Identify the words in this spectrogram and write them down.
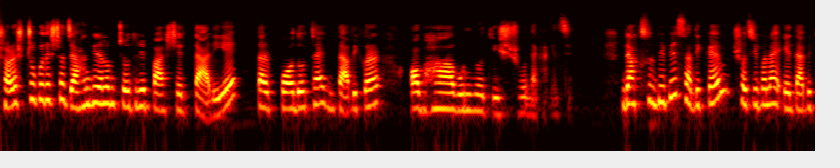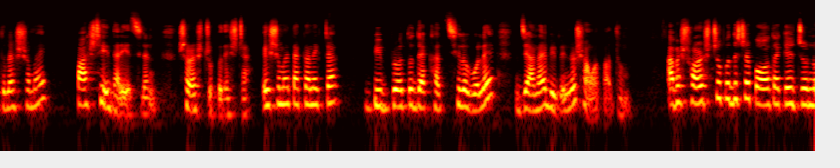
স্বরাষ্ট্র উপদেষ্টা জাহাঙ্গীর আলম চৌধুরীর পাশে দাঁড়িয়ে তার পদত্যাগ দাবি করার অভাবনীয় দৃশ্য দেখা গেছে। ডাকসুর বিপি সাদিক কায়েম সচিবালয়ে এ দাবি তোলার সময় পাশেই দাঁড়িয়েছিলেন স্বরাষ্ট্র উপদেষ্টা। এই সময় তাকে অনেকটা বিব্রত দেখাচ্ছিল বলে জানায় বিভিন্ন সংবাদ মাধ্যম আবার স্বরাষ্ট্র উপদেষ্টার পদত্যাগের জন্য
